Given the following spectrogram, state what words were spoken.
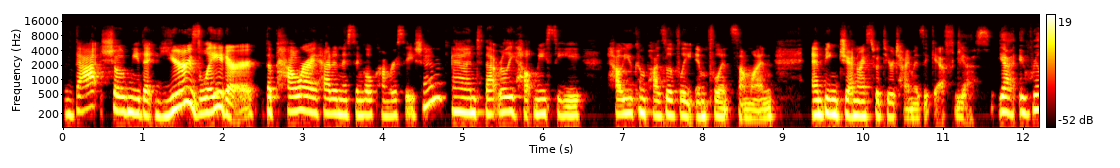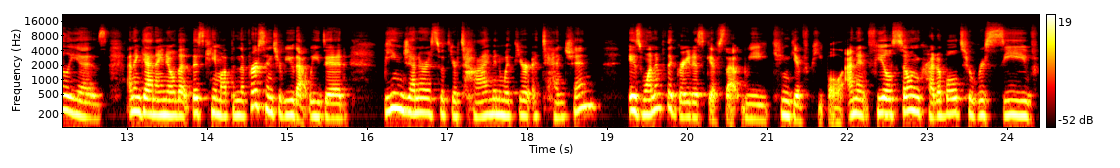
that showed me that years later, the power I had in a single conversation. And that really helped me see how you can positively influence someone and being generous with your time as a gift. Yes. Yeah, it really is. And again, I know that this came up in the first interview that we did. Being generous with your time and with your attention is one of the greatest gifts that we can give people. And it feels mm. so incredible to receive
